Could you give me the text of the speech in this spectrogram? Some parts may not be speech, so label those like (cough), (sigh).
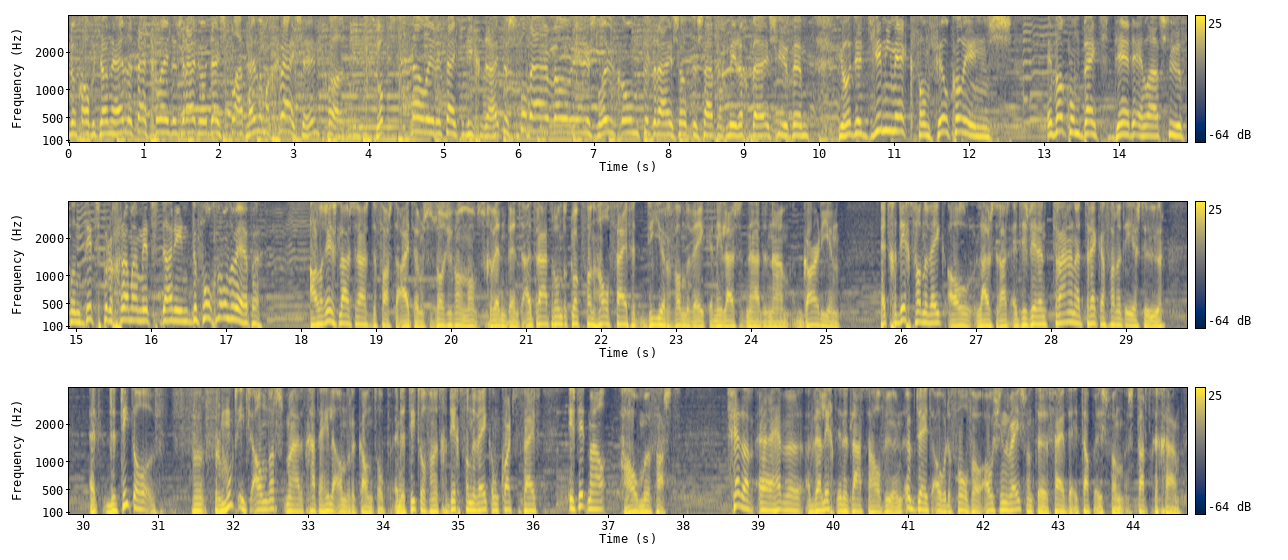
Je nog, Albert-Jan, een hele tijd geleden draaiden we deze plaat helemaal grijs, hè? Gewoon. Klopt. Nou, weer een tijdje niet gedraaid. Dus vandaar wel weer eens leuk om te draaien zo op de zaterdagmiddag bij CFM. Je de Jimmy Mac van Phil Collins. En welkom bij het derde en laatste uur van dit programma met daarin de volgende onderwerpen. Allereerst luisteraars de vaste items, zoals u van ons gewend bent. Uiteraard rond de klok van half vijf het dier van de week... en die luistert naar de naam Guardian. Het gedicht van de week, oh luisteraars, het is weer een tranentrekker van het eerste uur. Het, de titel ver- vermoedt iets anders, maar het gaat de hele andere kant op. En de titel van het gedicht van de week om kwart voor vijf is ditmaal Hou me vast. Verder eh, hebben we wellicht in het laatste half uur een update over de Volvo Ocean Race... want de vijfde etappe is van start gegaan.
